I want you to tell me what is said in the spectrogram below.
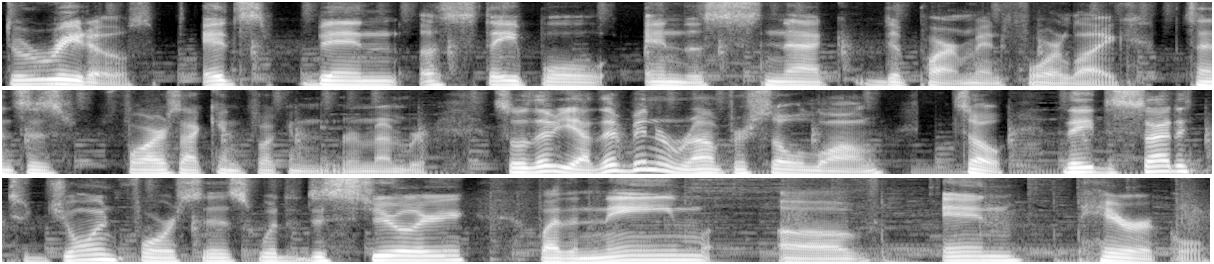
Doritos. It's been a staple in the snack department for like since as far as I can fucking remember. So they yeah, they've been around for so long. So they decided to join forces with a distillery by the name of Empirical.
